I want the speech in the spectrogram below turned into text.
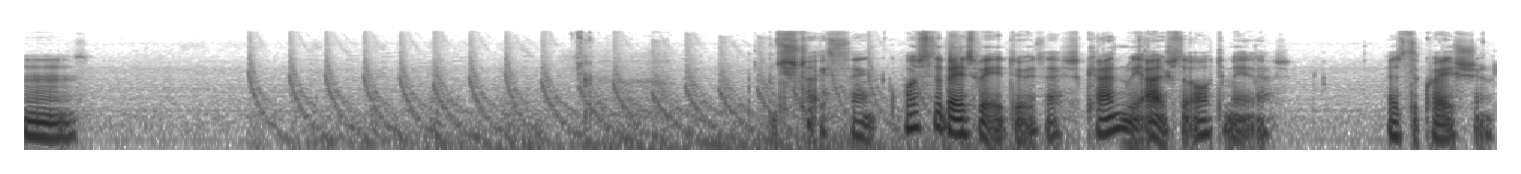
Hmm. Just try to think. What's the best way to do this? Can we actually automate this? Is the question.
